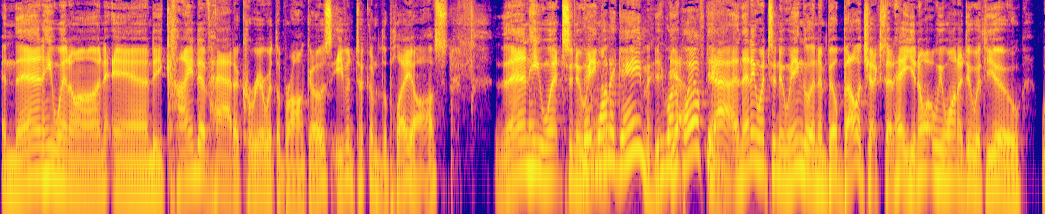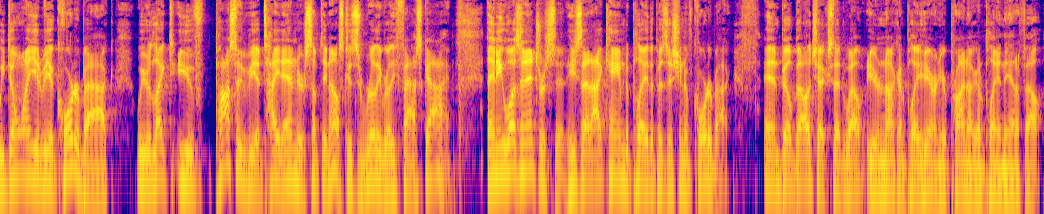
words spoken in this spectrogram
And then he went on and he kind of had a career with the Broncos even took them to the playoffs then he went to New They England. won a game. He won a playoff game. Yeah, and then he went to New England, and Bill Belichick said, "Hey, you know what we want to do with you? We don't want you to be a quarterback. We would like to, you possibly be a tight end or something else because he's a really, really fast guy." And he wasn't interested. He said, "I came to play the position of quarterback." And Bill Belichick said, "Well, you're not going to play here, and you're probably not going to play in the NFL."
